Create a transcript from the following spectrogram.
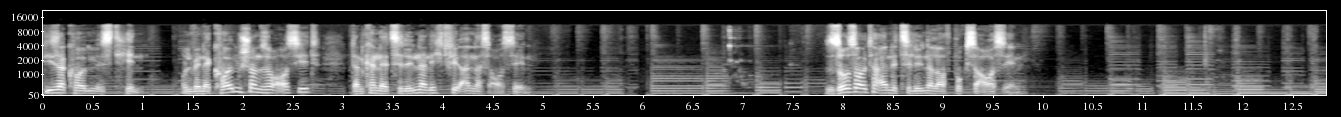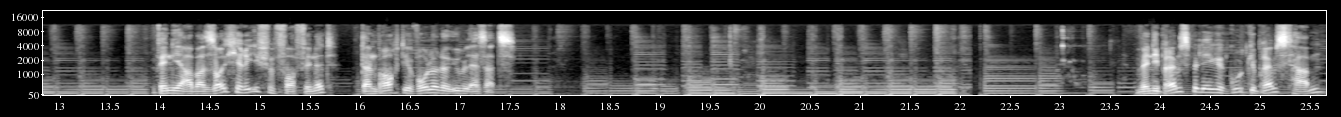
Dieser Kolben ist hin. Und wenn der Kolben schon so aussieht, dann kann der Zylinder nicht viel anders aussehen. So sollte eine Zylinderlaufbuchse aussehen. Wenn ihr aber solche Riefen vorfindet, dann braucht ihr wohl oder übel Ersatz. Wenn die Bremsbeläge gut gebremst haben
